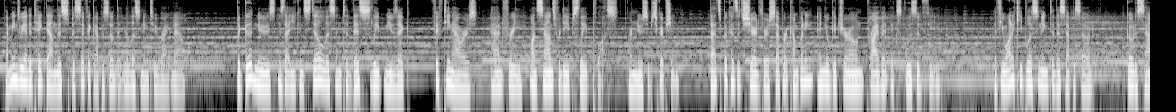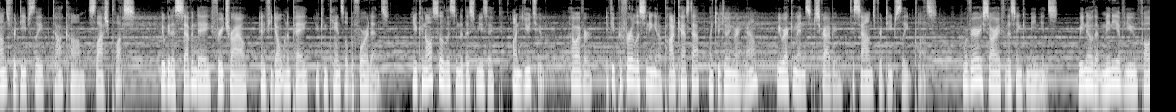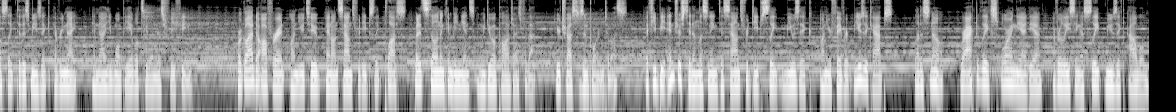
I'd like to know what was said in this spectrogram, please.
That means we had to take down this specific episode that you're listening to right now. The good news is that you can still listen to this sleep music 15 hours ad free on Sounds for Deep Sleep Plus, our new subscription. That's because it's shared through a separate company and you'll get your own private exclusive feed. If you want to keep listening to this episode, go to soundsfordeepsleep.com slash plus. You'll get a seven-day free trial, and if you don't want to pay, you can cancel before it ends. You can also listen to this music on YouTube. However, if you prefer listening in a podcast app like you're doing right now, we recommend subscribing to Sounds for Deep Sleep Plus. We're very sorry for this inconvenience. We know that many of you fall asleep to this music every night, and now you won't be able to in this free feed. We're glad to offer it on YouTube and on Sounds for Deep Sleep Plus, but it's still an inconvenience, and we do apologize for that. Your trust is important to us. If you'd be interested in listening to Sounds for Deep Sleep music on your favorite music apps, let us know. We're actively exploring the idea of releasing a sleep music album.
